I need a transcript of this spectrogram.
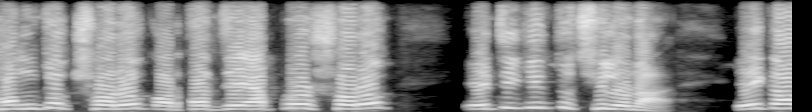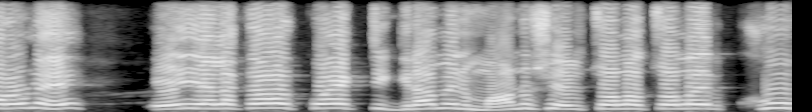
সংযোগ সড়ক, অর্থাৎ যে অ্যাপ্রোচ সড়ক, এটি কিন্তু ছিল না। এই কারণে এই এলাকার কয়েকটি গ্রামের মানুষের চলাচলের খুব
